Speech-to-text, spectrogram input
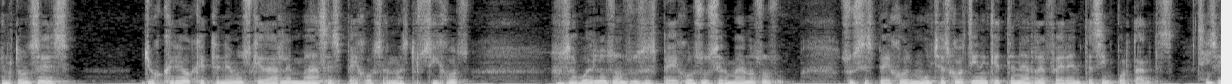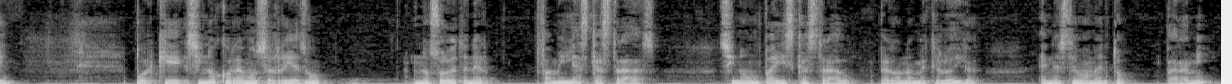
Entonces, yo creo que tenemos que darle más espejos a nuestros hijos. Sus abuelos son sus espejos, sus hermanos son sus espejos, muchas cosas. Tienen que tener referentes importantes. Sí. Porque si no corremos el riesgo, no solo de tener familias castradas, sino un país castrado, perdóname que lo diga, en este momento, para mí,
